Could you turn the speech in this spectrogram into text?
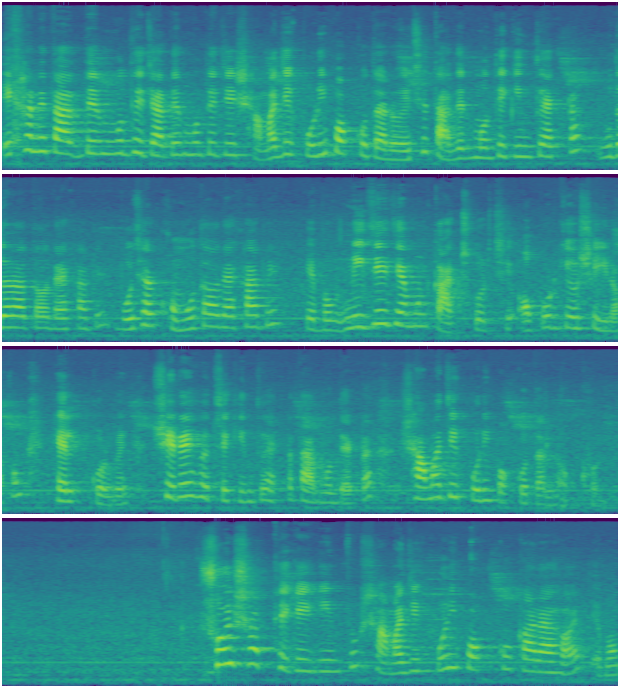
এখানে তাদের মধ্যে, যাদের মধ্যে যে সামাজিক পরিপক্কতা রয়েছে, তাদের মধ্যে কিন্তু একটা উদারতাও দেখাবে, বোঝার ক্ষমতাও দেখাবে এবং নিজে যেমন কাজ করছে, অপরকেও সেই রকম হেল্প করবে। সেটাই হচ্ছে কিন্তু একটা তার মধ্যে একটা সামাজিক পরিপক্কতার লক্ষণ। শৈশব থেকেই কিন্তু সামাজিক পরিপক্ক কারা হয় এবং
